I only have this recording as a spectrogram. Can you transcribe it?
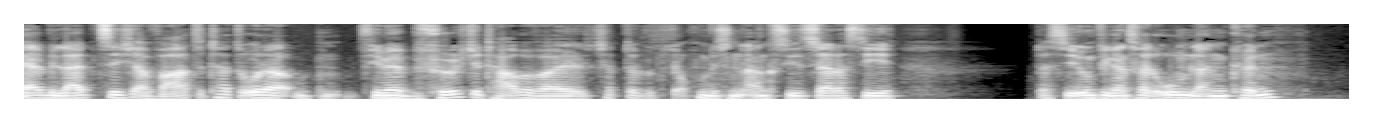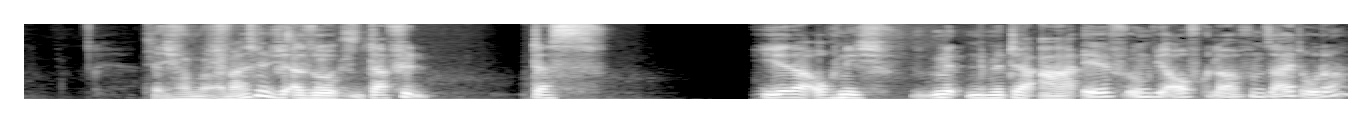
RB Leipzig erwartet hatte oder vielmehr befürchtet habe, weil ich habe da wirklich auch ein bisschen Angst dieses Jahr, dass die, dass die irgendwie ganz weit oben landen können. Ich, ich weiß nicht, also Angst. dafür, dass ihr da auch nicht mit, mit der A11 irgendwie aufgelaufen seid, oder?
